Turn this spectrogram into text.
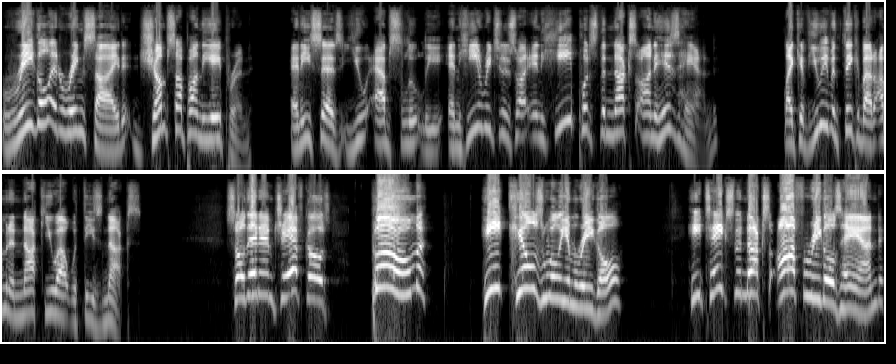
Regal at ringside jumps up on the apron and he says, You absolutely. And he reaches his and he puts the knucks on his hand. Like, if you even think about it, I'm going to knock you out with these knucks. So then MJF goes, boom! He kills William Regal. He takes the knucks off Regal's hand.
